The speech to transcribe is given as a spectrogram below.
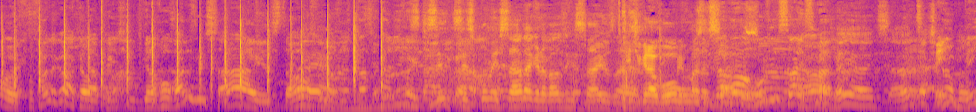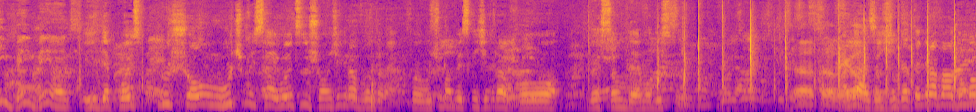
Pô, foi foi legal aquela época, a gente gravou vários ensaios e tal. É. Tá, tá divertido, Vocês começaram a gravar os ensaios na A gente gravou alguns preparação. Gravou alguns ensaios, Ah, cara. bem antes. Antes a gente Bem, gravou. bem, bem, bem antes. E depois pro show, o último ensaio antes do show a gente gravou também. Foi a última vez que a gente gravou versão demo do estúdio. Ah, tá legal. Aliás, a gente deve ter gravado uma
